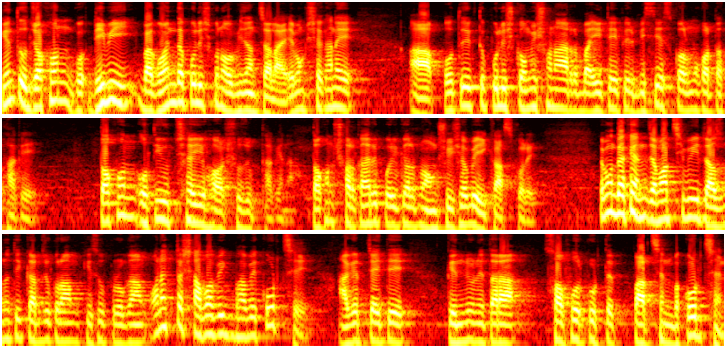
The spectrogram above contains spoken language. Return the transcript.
কিন্তু যখন ডিবি বা গোয়েন্দা পুলিশ কোনো অভিযান চালায় এবং সেখানে অতিরিক্ত পুলিশ কমিশনার বা এই টাইপের বিসিএস কর্মকর্তা থাকে, তখন অতি উৎসাহী হওয়ার সুযোগ থাকে না। তখন সরকারের পরিকল্পনা অংশ হিসাবে এই কাজ করে। এবং দেখেন, জামাত শিবির রাজনৈতিক কার্যক্রম, কিছু প্রোগ্রাম অনেকটা স্বাভাবিকভাবে করছে। আগের চাইতে কেন্দ্রীয় নেতারা সফর করতে পারছেন বা করছেন।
